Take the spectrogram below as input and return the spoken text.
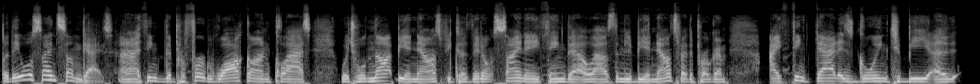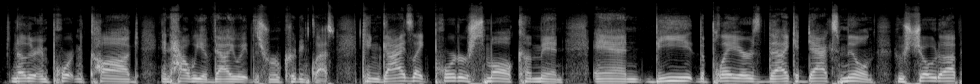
but they will sign some guys. And I think the preferred walk on class, which will not be announced because they don't sign anything that allows them to be announced by the program, I think that is going to be a, another important cog in how we evaluate this recruiting class. Can guys like Porter Small come in and be the players that I could Dax Milne, who showed up,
